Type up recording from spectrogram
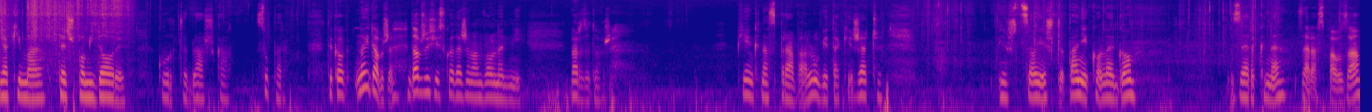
Jaki ma też pomidory. Kurczę, blaszka. Super. Tylko, no i dobrze. Dobrze się składa, że mam wolne dni. Bardzo dobrze. Piękna sprawa. Lubię takie rzeczy. Wiesz co jeszcze, panie kolego? Zerknę. Zaraz pauza.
